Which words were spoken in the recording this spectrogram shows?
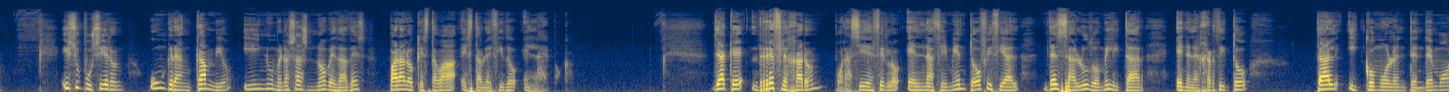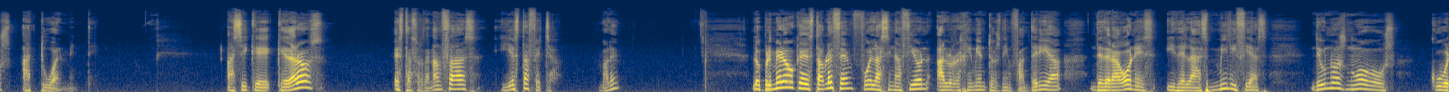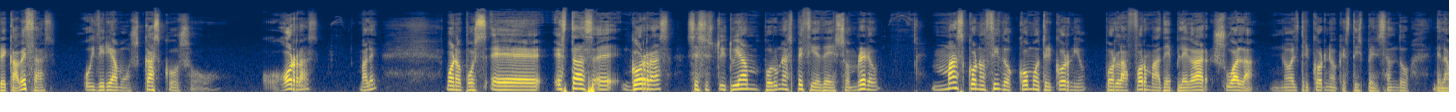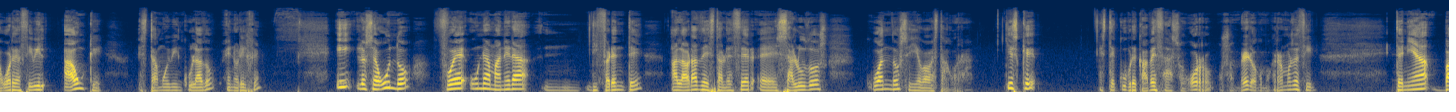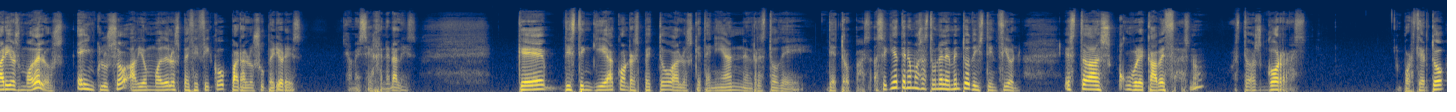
y supusieron un gran cambio y numerosas novedades para lo que estaba establecido en la época, ya que reflejaron por así decirlo, el nacimiento oficial del saludo militar en el ejército tal y como lo entendemos actualmente. Así que quedaros estas ordenanzas y esta fecha, ¿vale? Lo primero que establecen fue la asignación a los regimientos de infantería, de dragones y de las milicias de unos nuevos cubrecabezas, hoy diríamos cascos o, gorras, ¿vale? Bueno, pues eh, estas eh, gorras se sustituían por una especie de sombrero más conocido como tricornio por la forma de plegar su ala, no el tricornio que estáis pensando de la Guardia Civil, aunque está muy vinculado en origen. Y lo segundo fue una manera mm, diferente a la hora de establecer eh, saludos cuando se llevaba esta gorra. Y es que este cubrecabezas o gorro o sombrero, como queramos decir, tenía varios modelos e incluso había un modelo específico para los superiores, llámese generales, que distinguía con respecto a los que tenían el resto de, de tropas. Así que ya tenemos hasta un elemento de distinción. Estas cubrecabezas, ¿no? Estas gorras. Por cierto,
